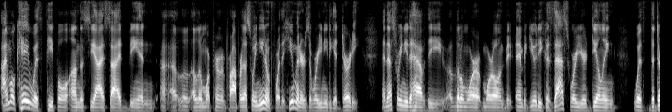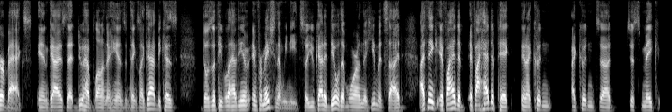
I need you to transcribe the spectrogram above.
I'm okay with people on the CI side being a, a, little, a little more prim and proper. That's what we need them for. The HUMINTers are where you need to get dirty and that's where you need to have the a little more moral amb- ambiguity because that's where you're dealing with the dirt bags and guys that do have blood on their hands and things like that because those are the people that have the information that we need so you've got to deal with it more on the human side i think if i had to if i had to pick and i couldn't i couldn't uh, just make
